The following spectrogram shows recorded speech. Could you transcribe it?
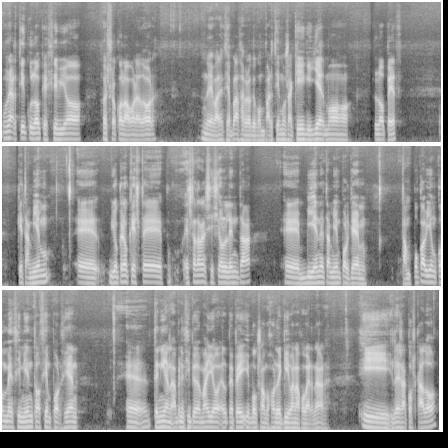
un artículo que escribió nuestro colaborador de Valencia Plaza, pero que compartimos aquí, Guillermo López, que también eh, yo creo que este, esta transición lenta eh, viene también porque tampoco había un convencimiento 100%. Eh, tenían a principio de mayo el PP y Vox a lo mejor de que iban a gobernar y les ha costado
